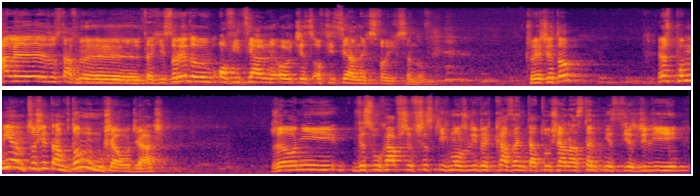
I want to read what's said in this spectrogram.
Ale zostawmy tę historię. To był oficjalny ojciec oficjalnych swoich synów. Czujecie to? Ja już pomijam, co się tam w domu musiało dziać, że oni, wysłuchawszy wszystkich możliwych kazań tatusia, następnie stwierdzili,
